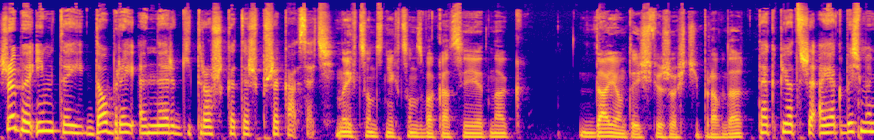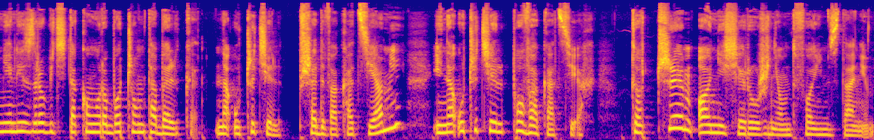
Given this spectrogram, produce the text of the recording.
żeby im tej dobrej energii troszkę też przekazać. No i chcąc nie chcąc wakacje jednak dają tej świeżości, prawda? Tak, Piotrze, a jakbyśmy mieli zrobić taką roboczą tabelkę? Nauczyciel przed wakacjami i nauczyciel po wakacjach. To czym oni się różnią, Twoim zdaniem?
